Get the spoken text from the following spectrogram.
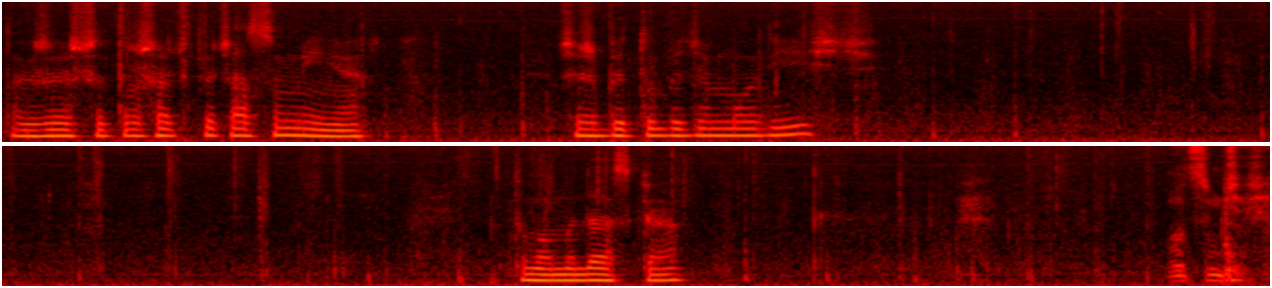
Także jeszcze troszeczkę czasu minie. Czyżby tu będziemy mogli iść? Tu mamy deskę. Odsuńcie się.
